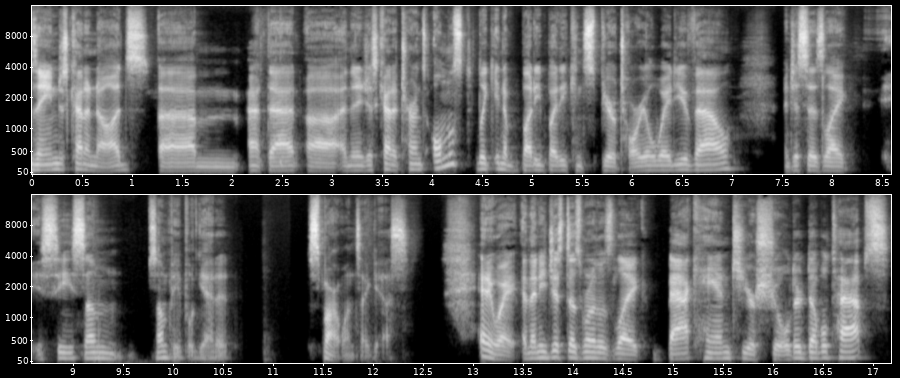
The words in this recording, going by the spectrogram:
Zane just kind of nods um, at that, and then he just kind of turns almost like in a buddy buddy conspiratorial way to you, Val, and just says like, "You see, some some people get it, smart ones, I guess." Anyway, and then he just does one of those like backhand to your shoulder double taps,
